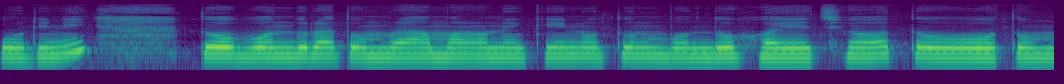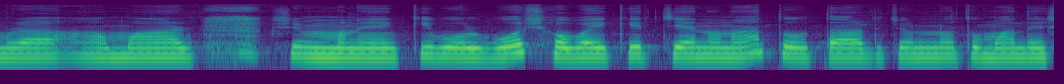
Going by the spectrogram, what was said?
করিনি। তো বন্ধুরা, তোমরা আমার অনেকেই নতুন বন্ধু হয়েছ, তো তোমরা আমার মানে কি বলব, সবাইকে চেনো না, তো তার জন্য তোমাদের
